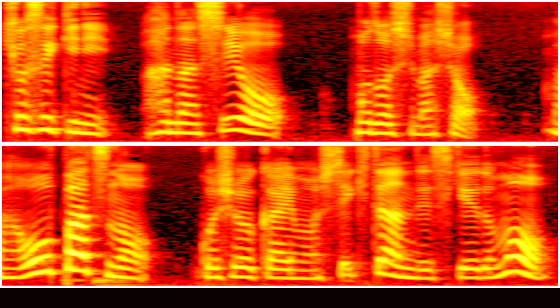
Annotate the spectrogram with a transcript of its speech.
巨石に話を戻しましょう。まあ、大パーツのご紹介もしてきたんですけれども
